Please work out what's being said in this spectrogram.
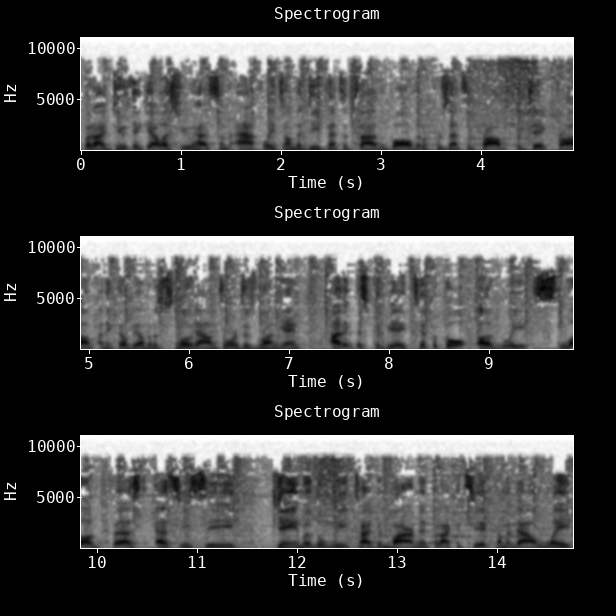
but I do think LSU has some athletes on the defensive side of the ball that'll present some problems for Jake Fromm. I think they'll be able to slow down Georgia's run game. I think this could be a typical ugly slugfest SEC game of the week type environment, but I could see it coming down late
